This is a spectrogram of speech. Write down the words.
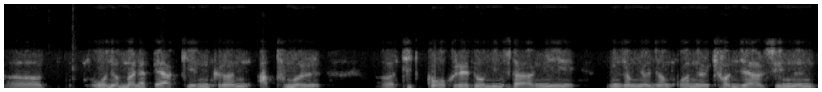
어 5년 만에 빼앗긴 그런 아픔을 어, 딛고 그래도 민주당이 윤석열 정권을 견제할 수 있는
